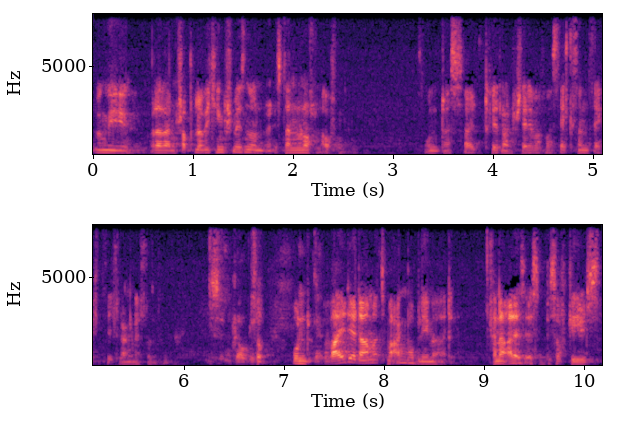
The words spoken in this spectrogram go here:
irgendwie hat er seinen Job, glaube ich, hingeschmissen und ist dann nur noch laufen. Und das ist halt Triathlon. Stell dir mal vor, 66 lange Stunden. Das ist unglaublich. So. Und weil der damals Magenprobleme hatte, kann er alles essen, bis auf Gels.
